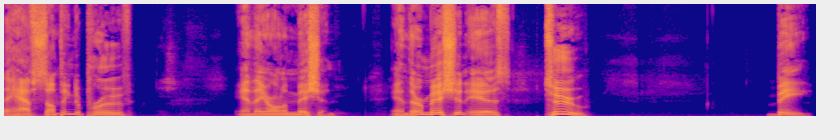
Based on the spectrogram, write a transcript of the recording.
They have something to prove, and they are on a mission. And their mission is to be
